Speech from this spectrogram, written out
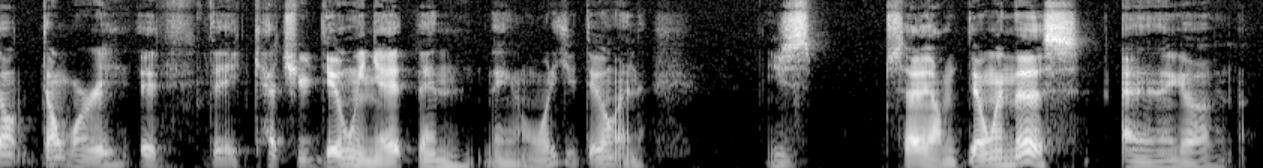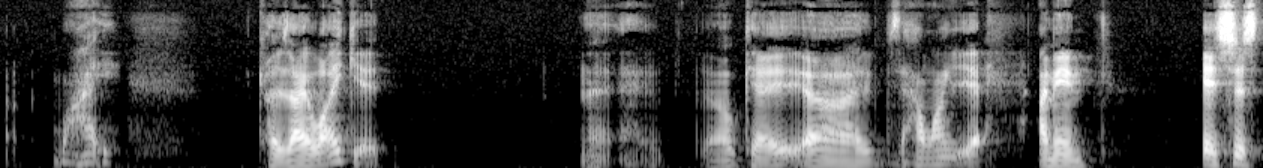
don't don't worry if they catch you doing it. Then they go, "What are you doing?" You just say, "I'm doing this," and they go, "Why?" Because I like it. okay, uh, how long? Yeah, I mean, it's just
